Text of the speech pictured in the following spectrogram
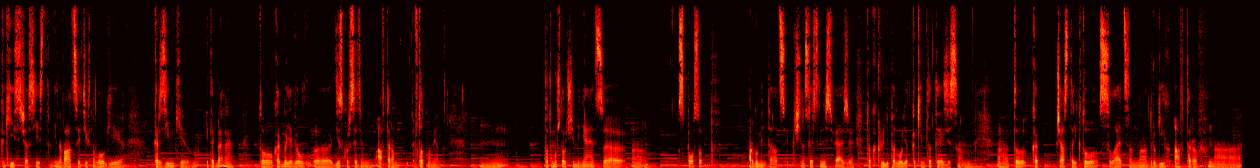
какие сейчас есть инновации, технологии, корзинки и так далее, то как бы я вел э, дискурс с этим автором в тот момент? Потому что очень меняется э, способ аргументации, причинно-следственной связи, то, как люди подводят к каким-то тезисам, а, то, как часто и кто ссылается на других авторов, на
